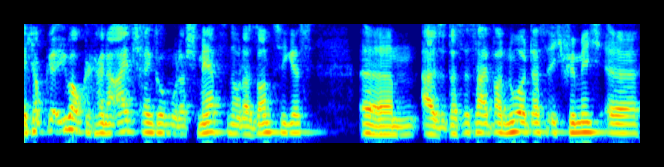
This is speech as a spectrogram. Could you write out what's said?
ich hab überhaupt gar keine Einschränkungen oder Schmerzen oder sonstiges. Ähm, also das ist einfach nur, dass ich für mich, äh,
